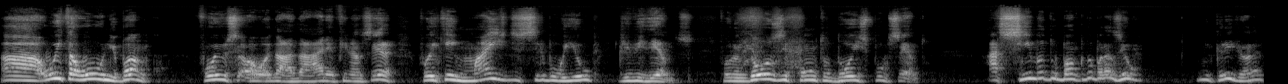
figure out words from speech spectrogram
Ah, o Itaú Unibanco foi o, da, da área financeira foi quem mais distribuiu dividendos foram 12,2%, acima do Banco do Brasil. Incrível, né?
